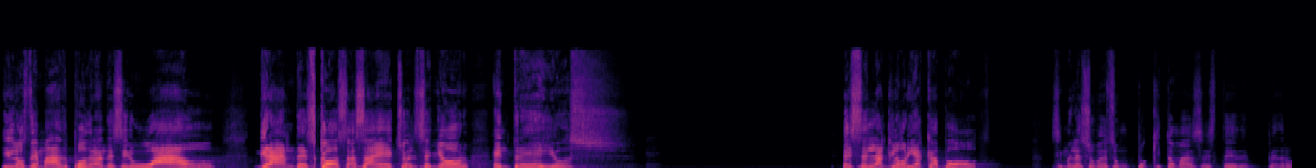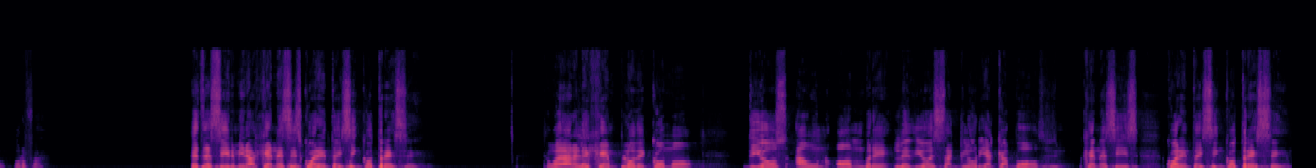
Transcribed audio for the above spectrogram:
Y los demás podrán decir, wow, grandes cosas ha hecho el Señor entre ellos. Esa es la gloria Cabot. Si me le subes un poquito más, este, Pedro, porfa. Es decir, mira, Génesis 45, 13. Te voy a dar el ejemplo de cómo Dios a un hombre le dio esa gloria Cabot. Génesis 45, 13.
